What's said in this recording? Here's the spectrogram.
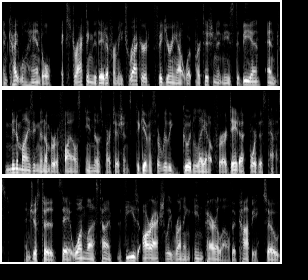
And Kite will handle extracting the data from each record, figuring out what partition it needs to be in, and minimizing the number of files in those partitions to give us a really good layout for our data for this test. And just to say it one last time, these are actually running in parallel, the copy. So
